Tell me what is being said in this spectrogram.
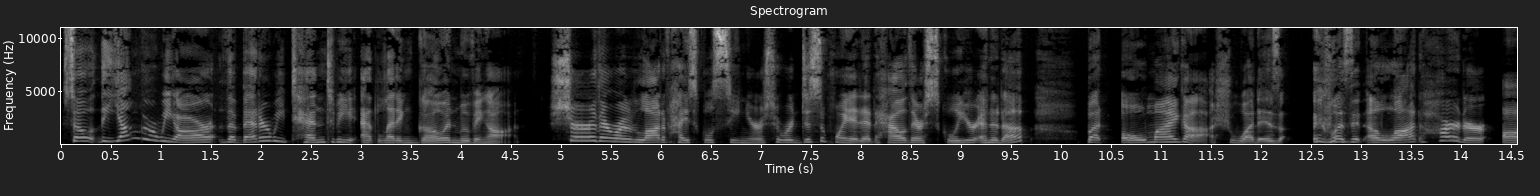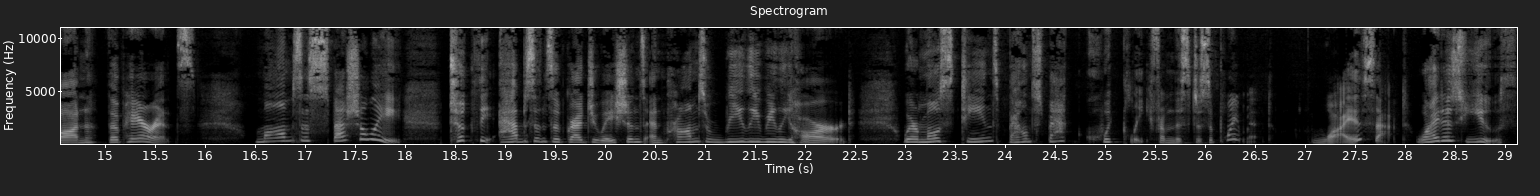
So the younger we are, the better we tend to be at letting go and moving on. Sure, there were a lot of high school seniors who were disappointed at how their school year ended up, but oh my gosh, what is was it a lot harder on the parents? Moms especially took the absence of graduations and proms really, really hard, where most teens bounced back quickly from this disappointment. Why is that? Why does youth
